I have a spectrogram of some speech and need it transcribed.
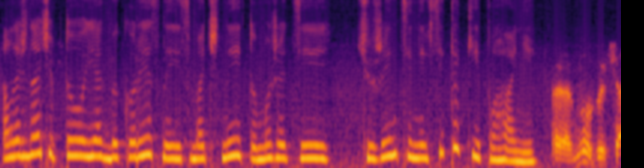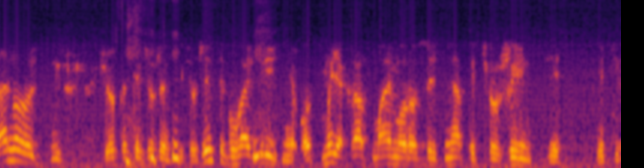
але ж начебто якби корисний і смачний, то може ці чужинці не всі такі погані. Е, ну, звичайно, що таке чужинці? Чужинці бувають різні. От ми якраз маємо розрізняти чужинці, які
